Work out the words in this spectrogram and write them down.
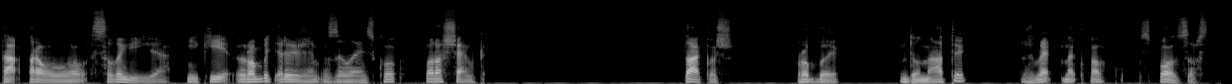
та правового свавілля, які робить режим Зеленського Порошенка. Також роби донати, жми на кнопку спонсорства.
